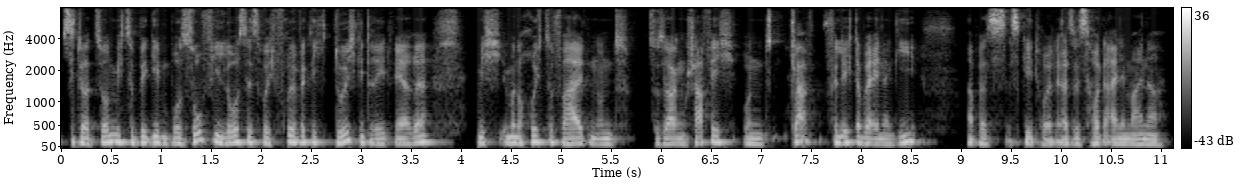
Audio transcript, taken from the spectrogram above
Situationen mich zu begeben, wo so viel los ist, wo ich früher wirklich durchgedreht wäre, mich immer noch ruhig zu verhalten und zu sagen, schaffe ich. Und klar, verliere ich dabei Energie, aber es, es geht heute. Also es ist heute eine meiner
